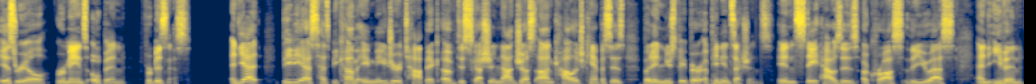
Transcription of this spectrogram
Israel remains open for business. And yet, BDS has become a major topic of discussion not just on college campuses, but in newspaper opinion sections, in state houses across the U.S., and even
